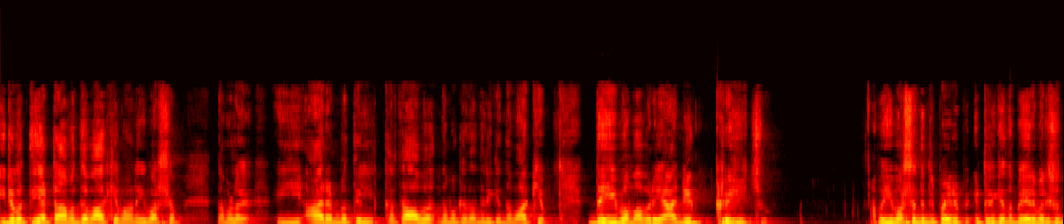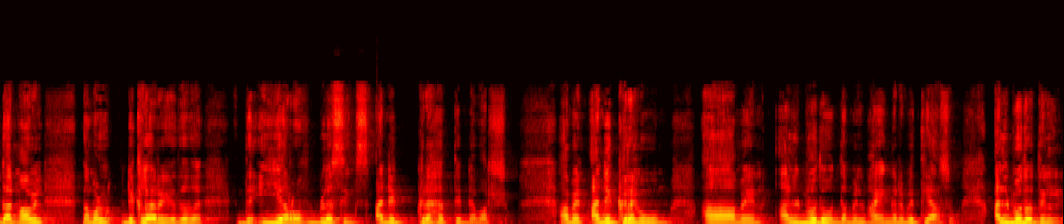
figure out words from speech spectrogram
ഇരുപത്തിയെട്ടാമത്തെ വാക്യമാണ് ഈ വർഷം. നമ്മൾ ഈ ആരംഭത്തിൽ കർത്താവ് നമുക്ക് തന്നിരിക്കുന്ന വാക്യം ദൈവം അവരെ അനുഗ്രഹിച്ചു. അപ്പോൾ ഈ വർഷത്തിന്റെ പേര് ഇട്ടിരിക്കുന്ന പേര് പരിശുദ്ധാത്മാവിൽ നമ്മൾ ഡിക്ലെയർ ചെയ്തത് ദ ഇയർ ഓഫ് ബ്ലെസ്സിങ്സ് അനുഗ്രഹത്തിന്റെ വർഷം. ആമേൻ. അനുഗ്രഹവും ആമേൻ. അത്ഭുതവും തമ്മിൽ ഭയങ്കര വ്യത്യാസം. അത്ഭുതത്തിൽ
